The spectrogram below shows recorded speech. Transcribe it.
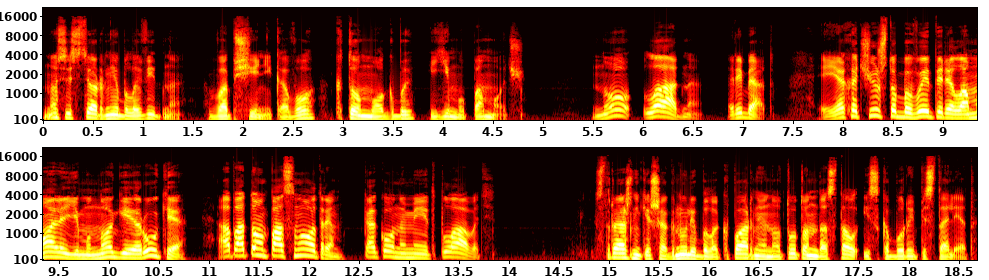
но сестер не было видно — вообще никого, кто мог бы ему помочь. «Ну, ладно, ребят, я хочу, чтобы вы переломали ему ноги и руки, а потом посмотрим, как он умеет плавать». Стражники шагнули было к парню, но тут он достал из кобуры пистолет.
